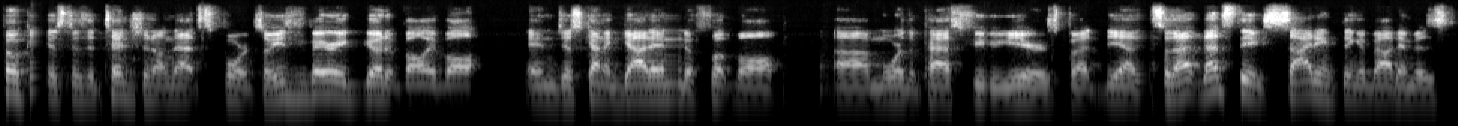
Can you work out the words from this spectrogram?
focused his attention on that sport. So he's very good at volleyball and just kind of got into football uh, more the past few years. But yeah, so that that's the exciting thing about him is,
